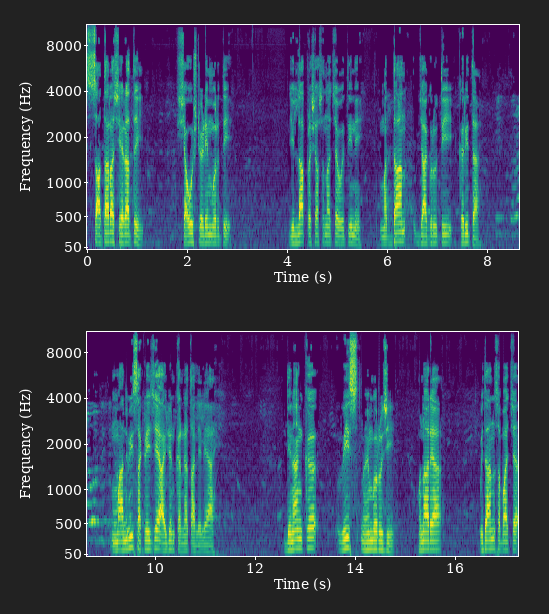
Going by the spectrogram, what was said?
सातारा शहरातील शाहू स्टेडियमवरती जिल्हा प्रशासनाच्या वतीने मतदान जागृतीकरिता मानवी साखळीचे आयोजन करण्यात आलेले आहे. दिनांक वीस नोव्हेंबर रोजी होणाऱ्या विधानसभाच्या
